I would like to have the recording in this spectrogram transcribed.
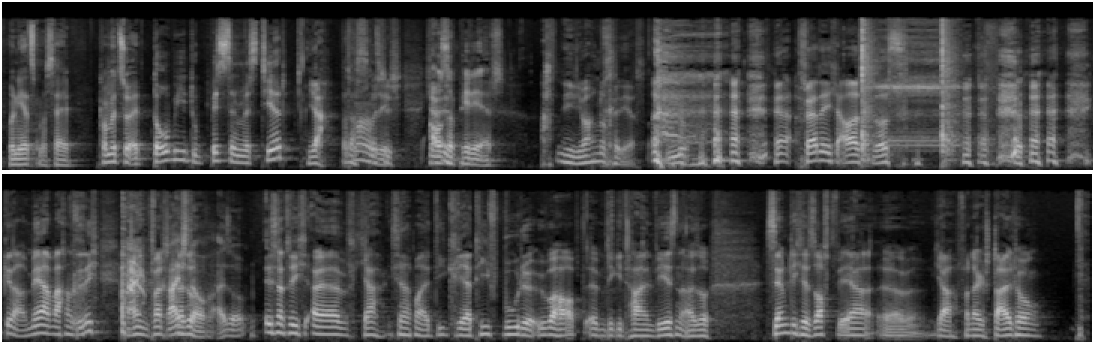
Und jetzt, Marcel, kommen wir zu Adobe. Du bist investiert. Ja, Was das machen ist sie? richtig. Ja, Außer PDFs. Ach nee, die machen nur PDFs. ja, fertig, aus, los. genau, mehr machen sie nicht. Nein, Quatsch. Reicht also, auch. Also, Ist natürlich, äh, ja, ich sag mal, die Kreativbude überhaupt im digitalen Wesen. Also sämtliche Software, äh, ja, von der Gestaltung,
